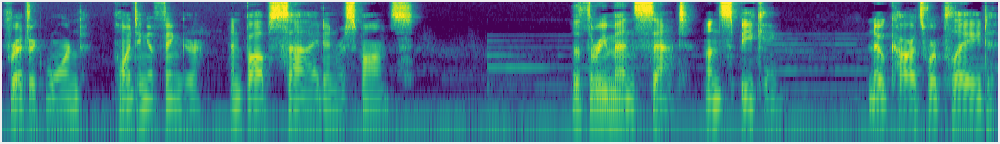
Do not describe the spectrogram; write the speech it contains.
Frederick warned, pointing a finger, and Bob sighed in response. The three men sat, unspeaking, no cards were played.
